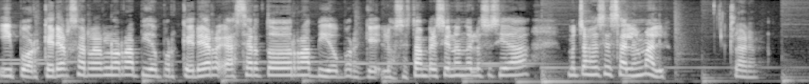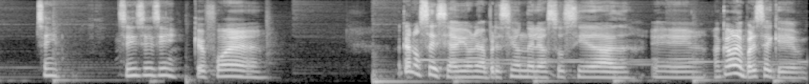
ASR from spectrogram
y por querer cerrarlo rápido, por querer hacer todo rápido, porque los están presionando la sociedad, muchas veces salen mal. Claro. Sí. Sí, sí, sí. Que fue. Acá no sé si había una presión de la sociedad. Eh, acá me parece que.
